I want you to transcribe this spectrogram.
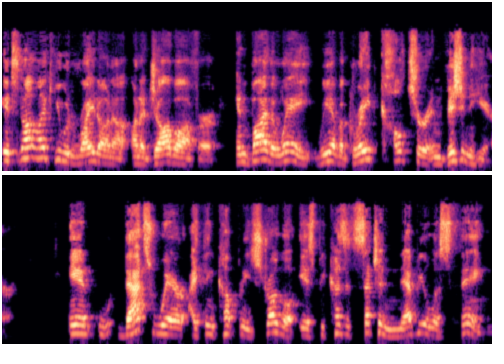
it's not like you would write on a on a job offer. And by the way, we have a great culture and vision here and that's where i think companies struggle is because it's such a nebulous thing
